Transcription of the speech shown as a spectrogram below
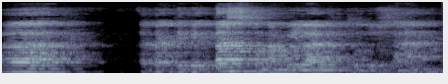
Eh, efektivitas pengambilan keputusan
